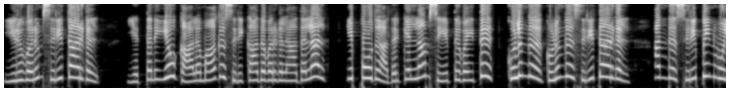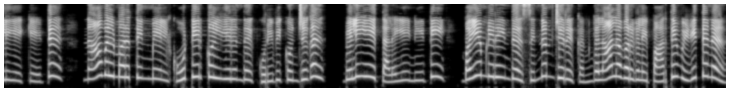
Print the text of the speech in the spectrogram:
இருவரும் சிரித்தார்கள். எத்தனையோ காலமாக சிரிக்காதவர்களாதலால் இப்போது அதற்கெல்லாம் சேர்த்து வைத்து குலுங்க குலுங்க சிரித்தார்கள். அந்த சிரிப்பின் ஒலியை கேட்டு நாவல் மரத்தின் மேல் கூட்டிற்குள் இருந்த குருவி குஞ்சுகள் வெளியே தலையை நீட்டி பயம் நிறைந்த சின்னஞ்சிறு கண்களால் அவர்களை பார்த்து விழித்தன.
